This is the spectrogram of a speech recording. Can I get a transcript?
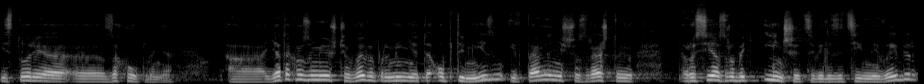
історія е, захоплення. А я так розумію, що ви випромінюєте оптимізм і впевнені, що зрештою Росія зробить інший цивілізаційний вибір,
